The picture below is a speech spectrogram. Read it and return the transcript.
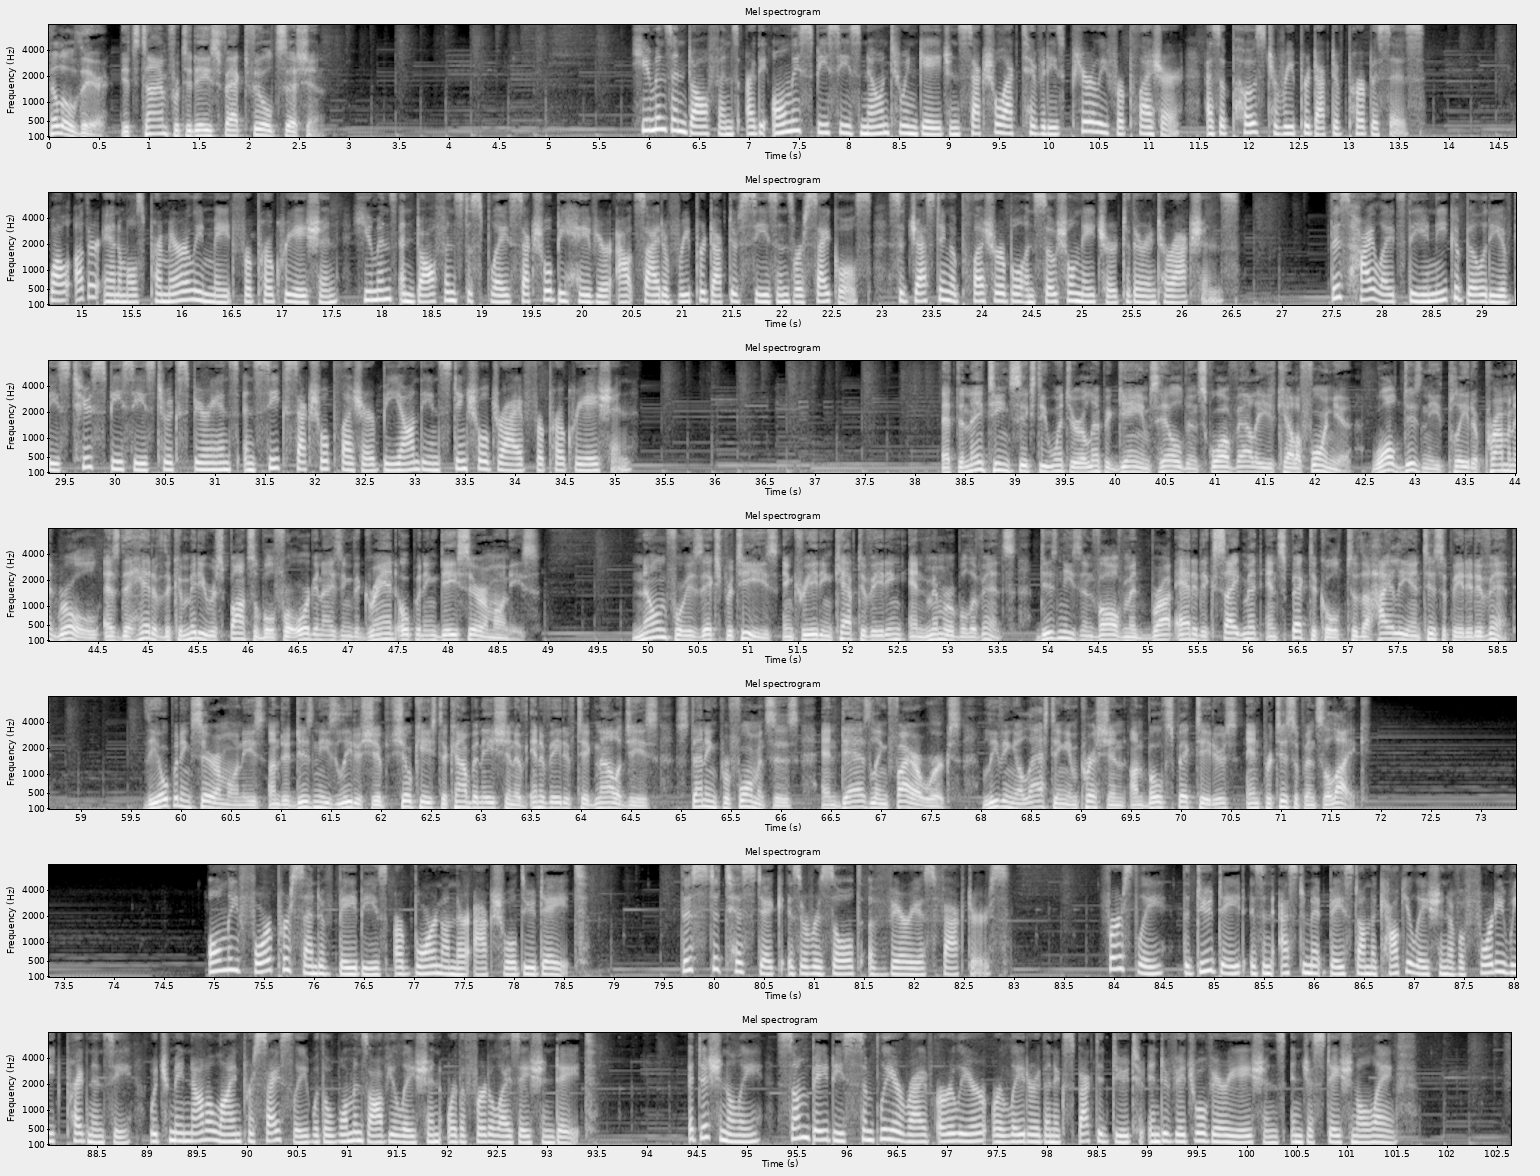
Hello there. It's time for today's fact filled session. Humans and dolphins are the only species known to engage in sexual activities purely for pleasure, as opposed to reproductive purposes. While other animals primarily mate for procreation, humans and dolphins display sexual behavior outside of reproductive seasons or cycles, suggesting a pleasurable and social nature to their interactions. This highlights the unique ability of these two species to experience and seek sexual pleasure beyond the instinctual drive for procreation. At the 1960 Winter Olympic Games held in Squaw Valley, California, Walt Disney played a prominent role as the head of the committee responsible for organizing the grand opening day ceremonies. Known for his expertise in creating captivating and memorable events, Disney's involvement brought added excitement and spectacle to the highly anticipated event. The opening ceremonies under Disney's leadership showcased a combination of innovative technologies, stunning performances, and dazzling fireworks, leaving a lasting impression on both spectators and participants alike. Only 4% of babies are born on their actual due date. This statistic is a result of various factors. Firstly, the due date is an estimate based on the calculation of a 40 week pregnancy, which may not align precisely with a woman's ovulation or the fertilization date. Additionally, some babies simply arrive earlier or later than expected due to individual variations in gestational length.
